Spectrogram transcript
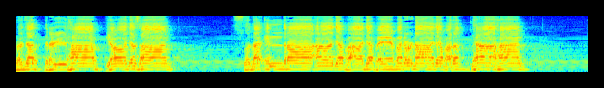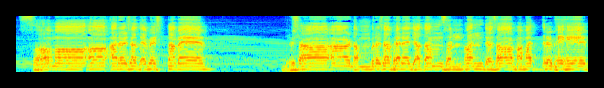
रजदृह्लाप्योजसा स्वद इन्द्राय वाजपे वरुणाय मरुद्भ्याः सोमो अर्षति विष्णवे वृषाडम् वृषभिर्जतम् सन्वन्त्य सोममद्रिभिः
